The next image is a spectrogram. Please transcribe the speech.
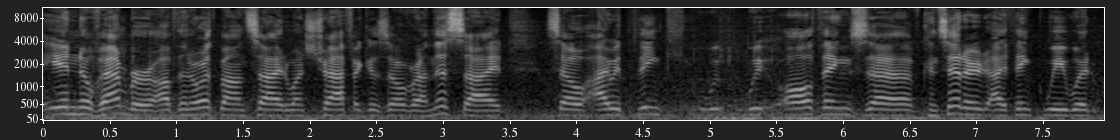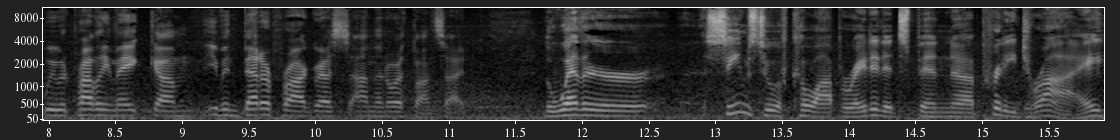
in November of the northbound side once traffic is over on this side. So I would think, we, we, all things uh, considered, I think we would we would probably make um, even better progress on the northbound side. The weather seems to have cooperated. It's been uh, pretty dry.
